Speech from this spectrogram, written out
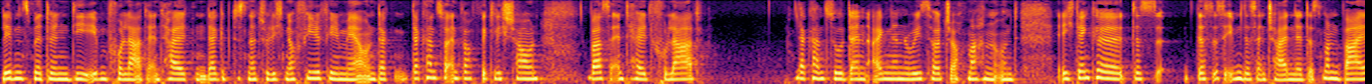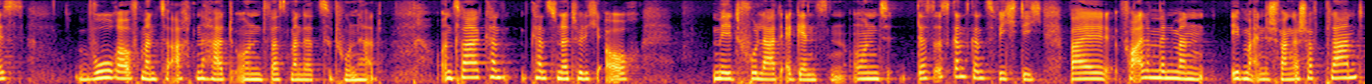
Lebensmitteln, die eben Folat enthalten. Da gibt es natürlich noch viel, viel mehr. Und da, da kannst du einfach wirklich schauen, was enthält Folat. Da kannst du deinen eigenen Research auch machen. Und ich denke, das, das ist eben das Entscheidende, dass man weiß, worauf man zu achten hat und was man da zu tun hat. Und zwar kann, kannst du natürlich auch mit Folat ergänzen. Und das ist ganz, ganz wichtig, weil vor allem, wenn man eben eine Schwangerschaft plant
